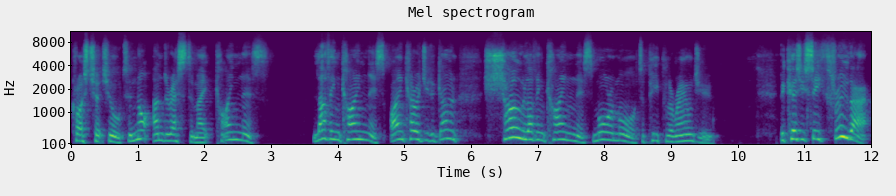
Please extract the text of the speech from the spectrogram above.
Christ Church Ewell, to not underestimate kindness, loving kindness. I encourage you to go and Show loving kindness more and more to people around you. Because you see, through that,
